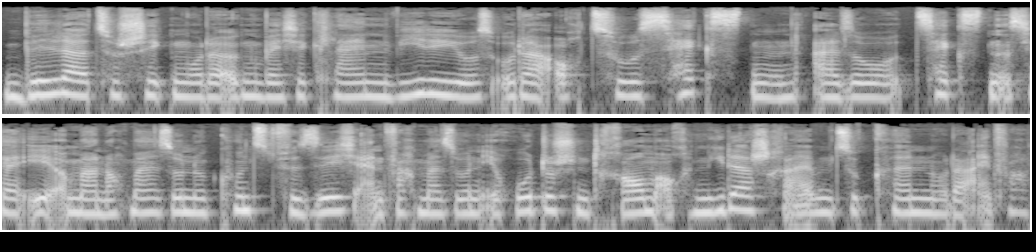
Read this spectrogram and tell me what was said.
Bilder zu schicken oder irgendwelche kleinen Videos oder auch zu sexten. Also sexten ist ja eh immer noch mal so eine Kunst für sich, einfach mal so einen erotischen Traum auch niederschreiben zu können oder einfach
